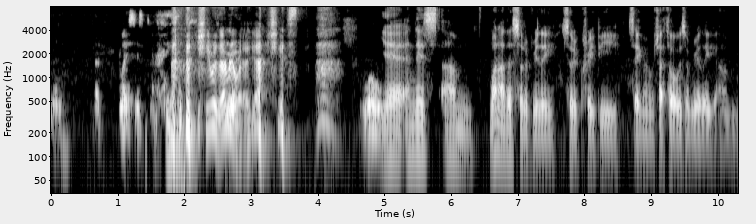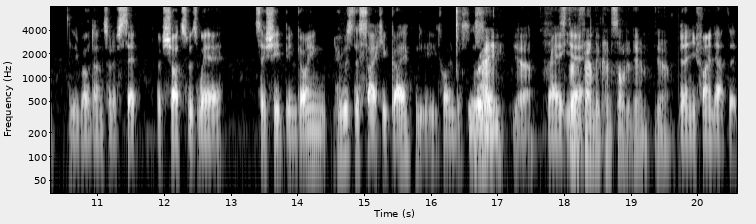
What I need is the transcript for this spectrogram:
man. That place is. she was everywhere. Yeah, she's. Whoa. Yeah, and there's um, one other sort of really sort of creepy segment, which I thought was a really um, really well done sort of set of shots, was where so she'd been going. Who was the psychic guy? What do you call him? Just Ray, yeah. Ray, So yeah. the family consulted him, yeah. But then you find out that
